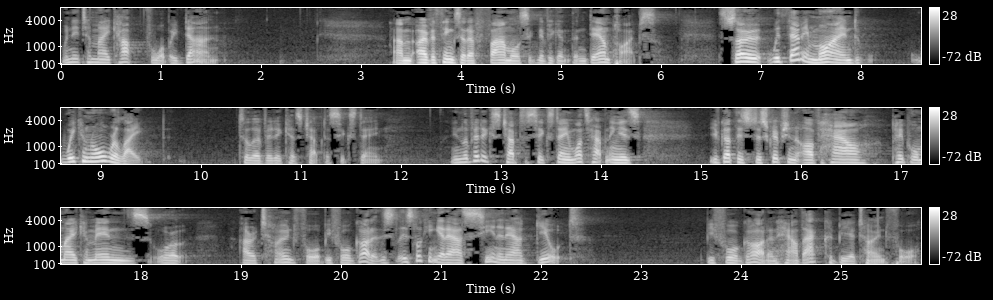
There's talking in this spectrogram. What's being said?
We need to make up for what we've done um, over things that are far more significant than downpipes. So, with that in mind, we can all relate to Leviticus chapter 16. In Leviticus chapter 16, what's happening is you've got this description of how people make amends or are atoned for before God. It's, it's looking at our sin and our guilt before God and how that could be atoned for.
